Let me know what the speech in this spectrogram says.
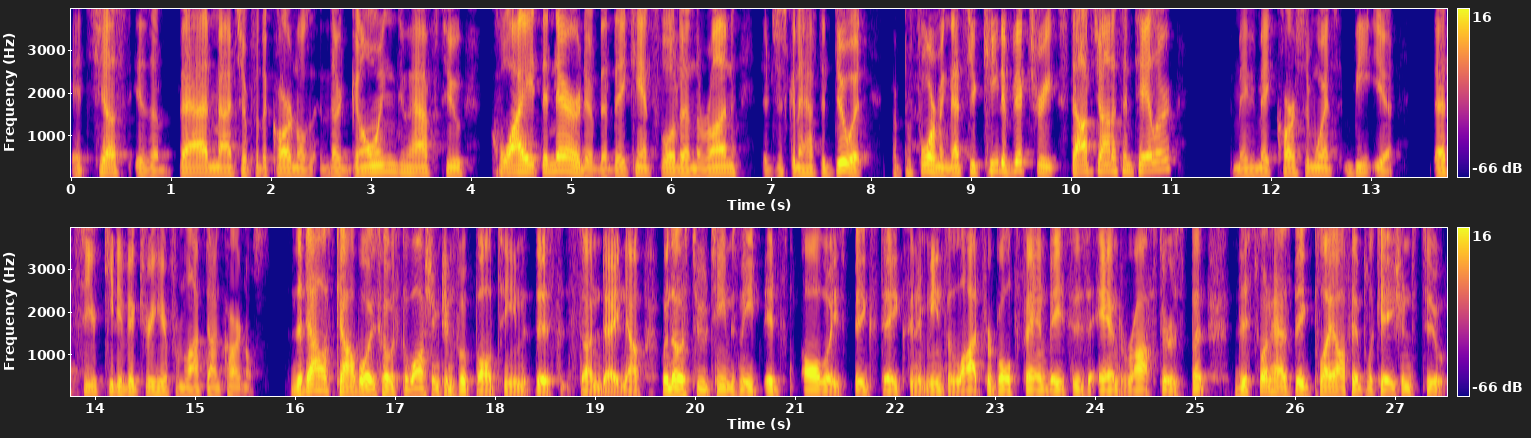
It just is a bad matchup for the Cardinals. They're going to have to quiet the narrative that they can't slow down the run. They're just going to have to do it by performing. That's your key to victory. Stop Jonathan Taylor, maybe make Carson Wentz beat you. That's your key to victory here from Locked On Cardinals. The Dallas Cowboys host the Washington football team this Sunday. Now, when those two teams meet, it's always big stakes and it means a lot for both fan bases and rosters. But this one has big playoff implications too.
